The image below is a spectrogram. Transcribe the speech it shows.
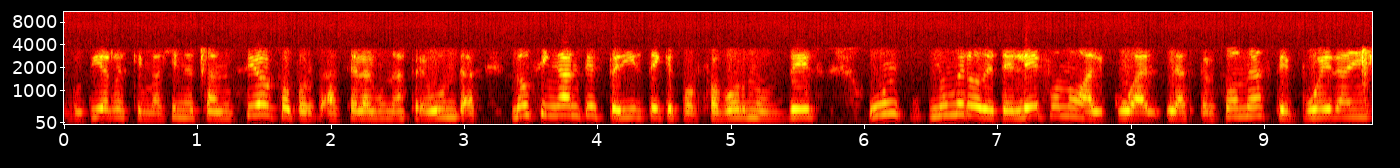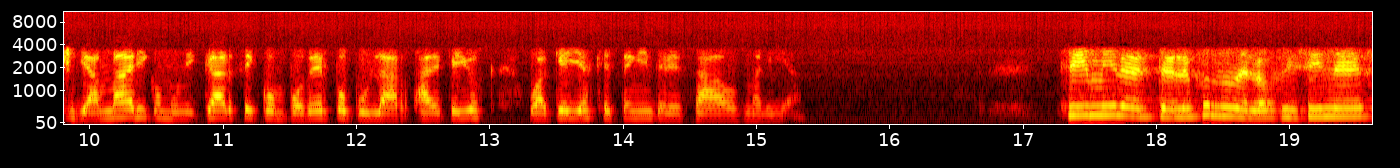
Gutiérrez, que imagino está ansioso por hacer algunas preguntas, no sin antes pedirte que por favor nos des un número de teléfono al cual las personas te puedan llamar y comunicarse con Poder Popular, a aquellos o aquellas que estén interesados, María. Sí, mira, el teléfono de la oficina es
